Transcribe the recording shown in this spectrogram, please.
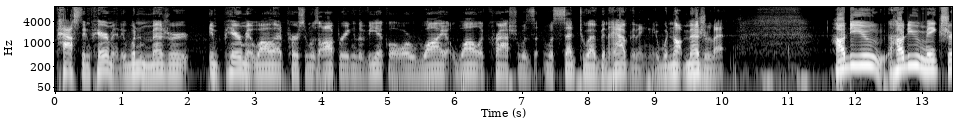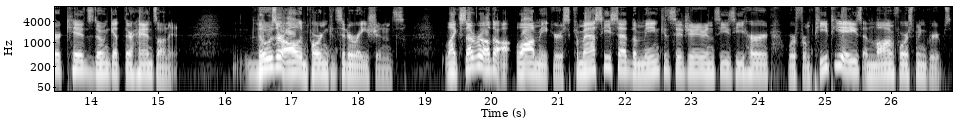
past impairment. It wouldn't measure impairment while that person was operating the vehicle or why while a crash was was said to have been happening. It would not measure that. How do you how do you make sure kids don't get their hands on it? Those are all important considerations. Like several other lawmakers, Kaminsky said the main constituencies he heard were from PTAs and law enforcement groups,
